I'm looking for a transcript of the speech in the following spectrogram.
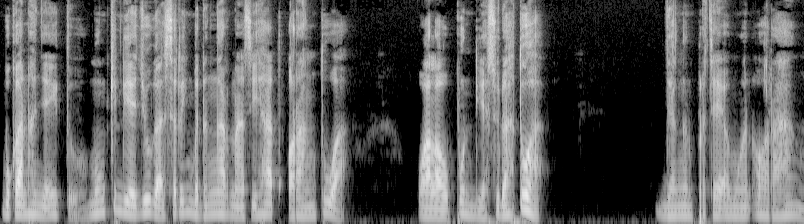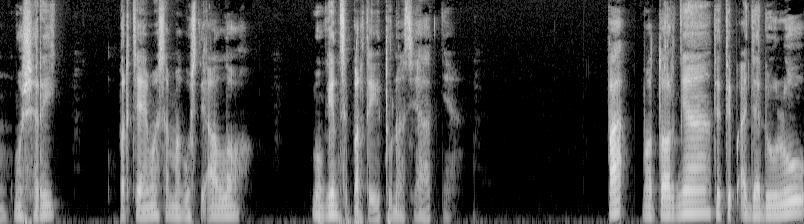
Bukan hanya itu, mungkin dia juga sering mendengar nasihat orang tua, walaupun dia sudah tua. Jangan percaya omongan orang, musyrik. Percaya sama Gusti Allah. Mungkin seperti itu nasihatnya. Pak, motornya titip aja dulu.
